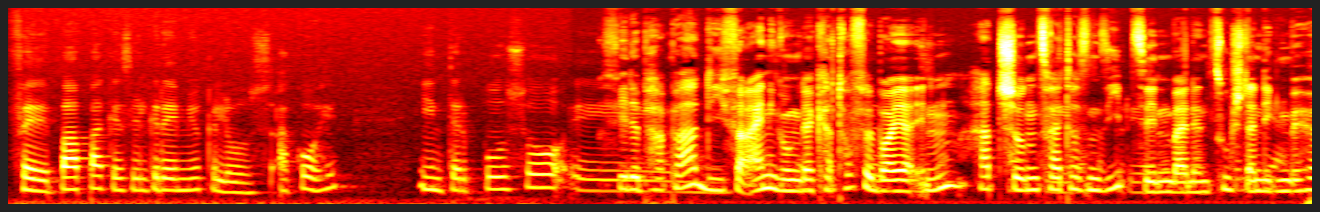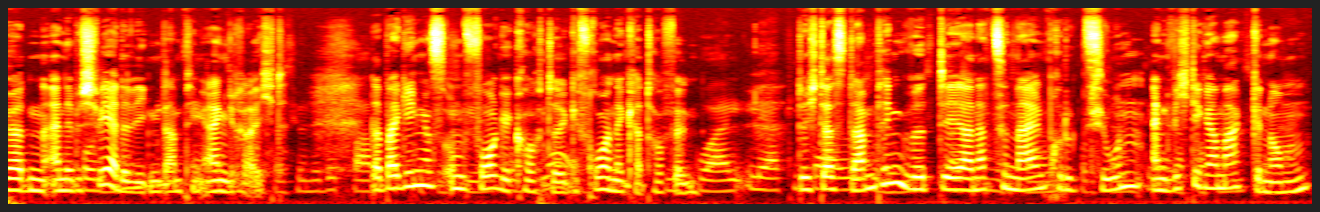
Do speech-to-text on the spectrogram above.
FEDEPAPA, que es el gremio que los acoge, Fede Papa, die Vereinigung der KartoffelbäuerInnen, hat schon 2017 bei den zuständigen Behörden eine Beschwerde wegen Dumping eingereicht. Dabei ging es um vorgekochte, gefrorene Kartoffeln. Durch das Dumping wird der nationalen Produktion ein wichtiger Markt genommen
